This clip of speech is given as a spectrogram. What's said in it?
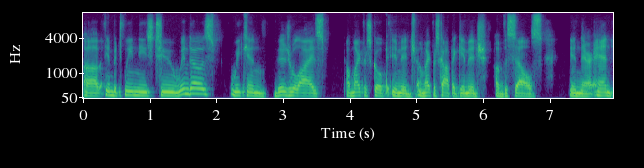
uh, in between these two windows, we can visualize a microscope image, a microscopic image of the cells in there. And,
